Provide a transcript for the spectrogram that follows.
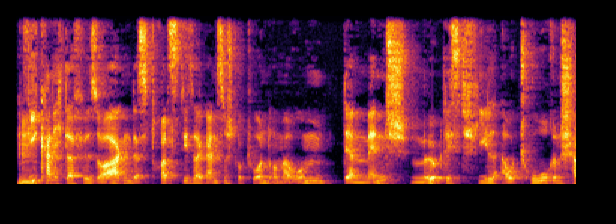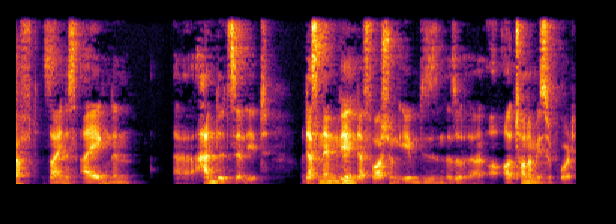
Mhm. Wie kann ich dafür sorgen, dass trotz dieser ganzen Strukturen drumherum der Mensch möglichst viel Autorenschaft seines eigenen äh, Handels erlebt? Und das nennen wir hm. in der Forschung eben diesen, also uh, Autonomy Support.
